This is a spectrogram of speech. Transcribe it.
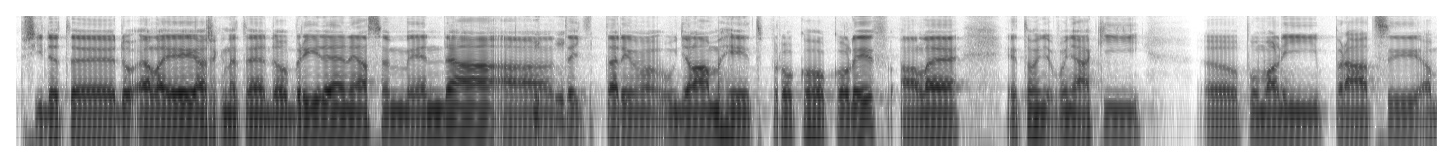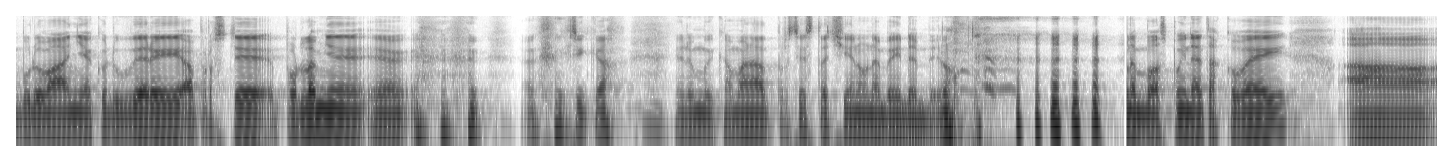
přijdete do LA a řeknete dobrý den, já jsem Jenda a teď tady udělám hit pro kohokoliv, ale je to o nějaký pomalý práci a budování jako důvěry a prostě podle mě, jak, jak říká jeden můj kamarád, prostě stačí jenom nebej debil. Nebo aspoň ne takovej a,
